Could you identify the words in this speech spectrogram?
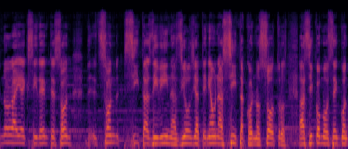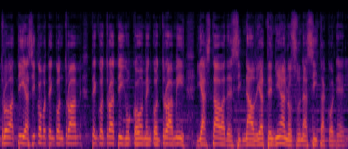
No hay accidentes, son, son citas divinas. Dios ya tenía una cita con nosotros, así como se encontró a ti, así como te encontró a, te encontró a ti, como me encontró a mí, ya estaba designado, ya teníamos una cita con Él.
